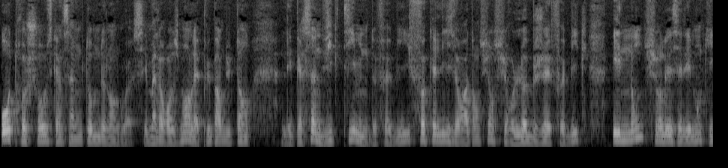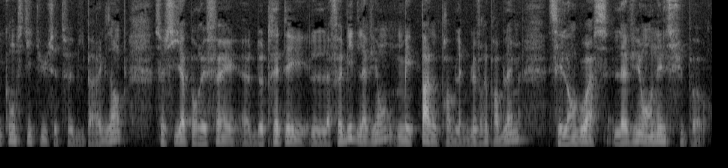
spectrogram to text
autre chose qu'un symptôme de l'angoisse. Et malheureusement, la plupart du temps, les personnes victimes de phobie focalisent leur attention sur l'objet phobique et non sur les éléments qui constituent cette phobie. Par exemple, ceci a pour effet euh, de traiter la phobie de l'avion, mais pas le problème. Le vrai problème, c'est l'angoisse. L'avion en est le support.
